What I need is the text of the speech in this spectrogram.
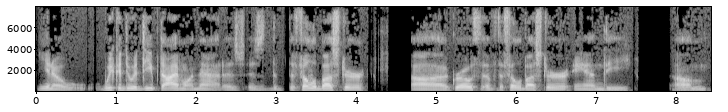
you know, we could do a deep dive on that as as the, the filibuster uh, growth of the filibuster and the um,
